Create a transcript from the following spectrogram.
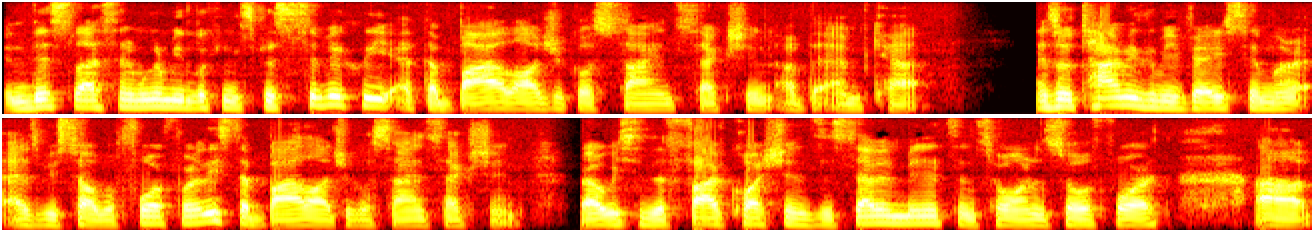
In this lesson, we're going to be looking specifically at the biological science section of the MCAT. And so timing is going to be very similar as we saw before for at least the biological science section, right? We see the five questions in seven minutes and so on and so forth, uh,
